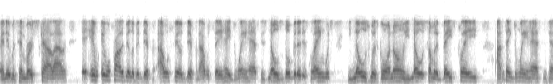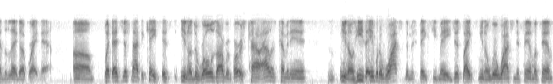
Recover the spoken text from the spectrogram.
and it was him versus Kyle Allen, it, it, it will probably be a little bit different. I would feel different. I would say, hey, Dwayne Haskins knows a little bit of this language. He knows what's going on. He knows some of the base plays. I think Dwayne Haskins has a leg up right now. Um, but that's just not the case. It's you know the roles are reversed. Kyle Allen's coming in. You know he's able to watch the mistakes he made, just like you know we're watching the film of him.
